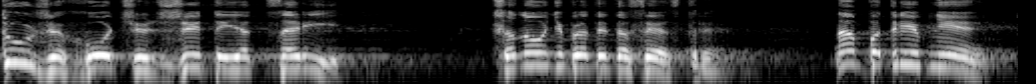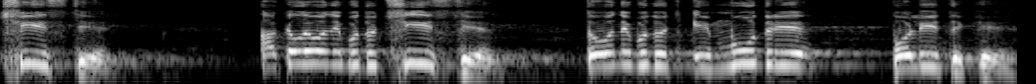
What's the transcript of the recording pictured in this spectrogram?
дуже хочуть жити як царі. Шановні брати та сестри, нам потрібні чисті, а коли вони будуть чисті, то вони будуть і мудрі політики.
